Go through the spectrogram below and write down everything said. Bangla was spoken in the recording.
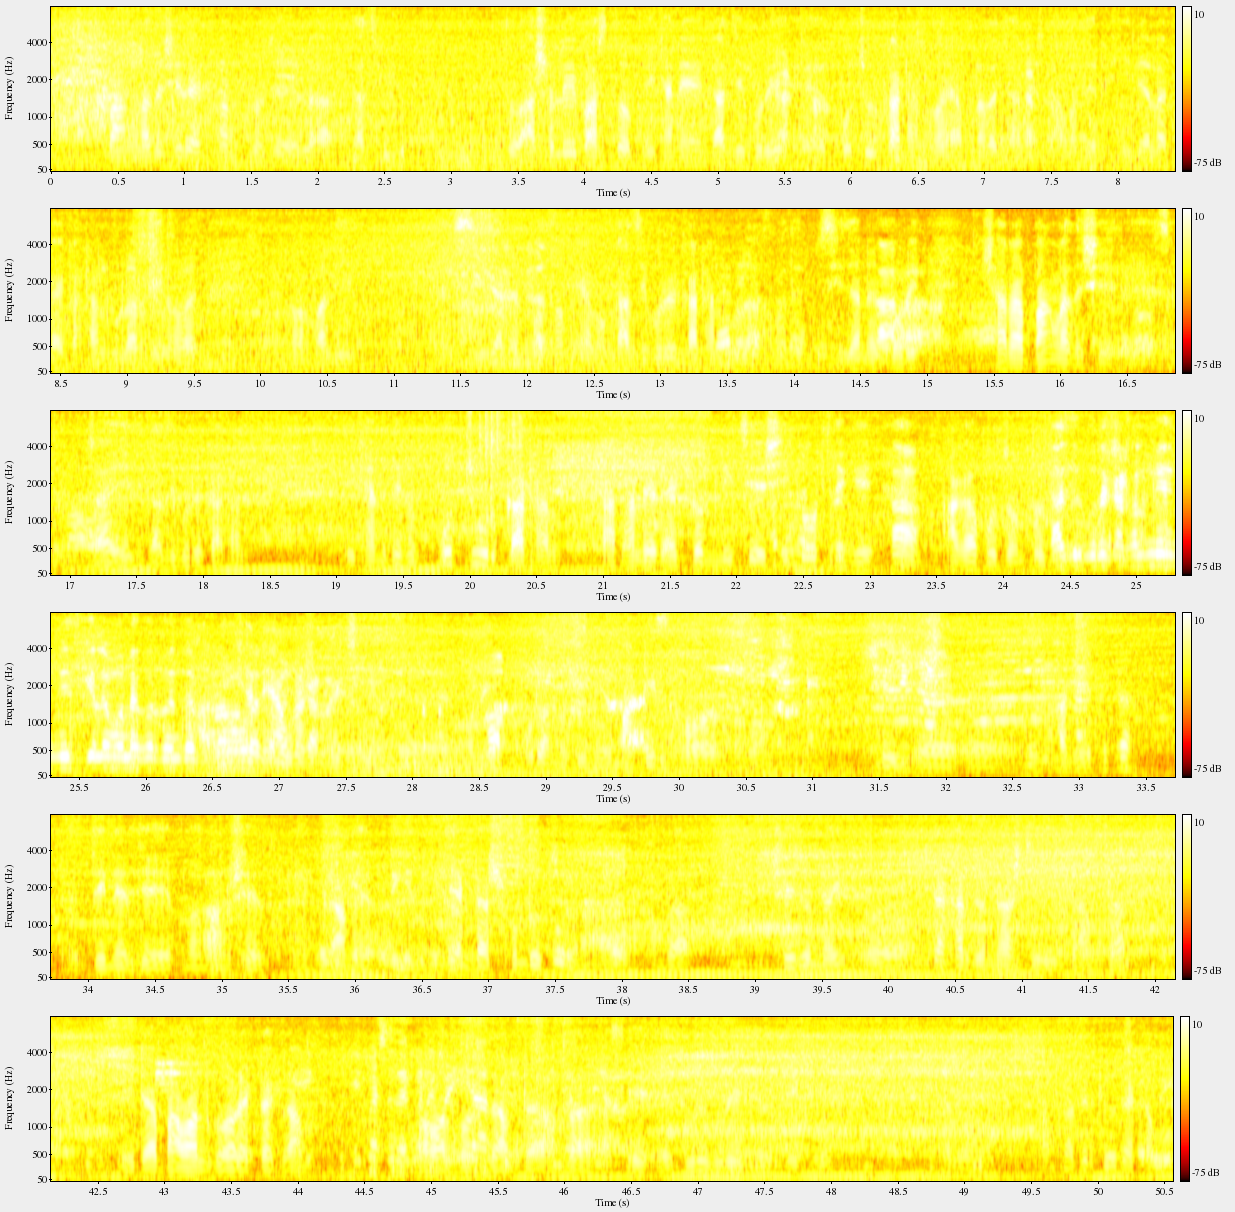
বাংলাদেশের একমাত্র জেলা গাজীপুর তো আসলেই বাস্তব, এখানে গাজীপুরে প্রচুর কাঁঠাল হয়, আপনারা জানেন। আমাদের হিল এলাকায় কাঁঠালগুলো বের হয় নর্মালি সিজনের প্রথমে এবং গাজীপুরের কাঁঠালগুলো আমাদের সিজনের পরে সারা বাংলাদেশে যায় গাজীপুরের কাঁঠাল। এখানে দেখুন প্রচুর কাঁঠাল। কাঁঠালের একদম নিচে শিকড় থেকে হ্যাঁ। আগা পর্যন্ত গেলে মনে করবেন এখানে আমরা শুনেছি অনেক পুরানো দিনের মাটির ঘর এবং সেই আগের দিনের যে মানুষের গ্রামের যে একটা সৌন্দর্য আমরা সেই জন্যই দেখার জন্য আসছি এই গ্রামটা। এটা বাওয়ালগড় একটা গ্রাম। বাওয়ালগড় গ্রামটা আমরা আজকে ঘুরে ঘুরে দেখব। এবং আপনাদেরকেও দেখাবো।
